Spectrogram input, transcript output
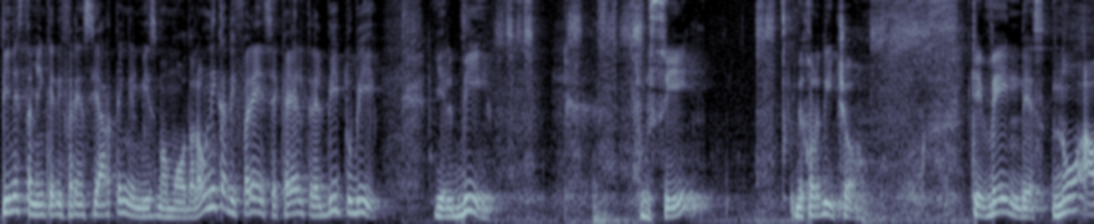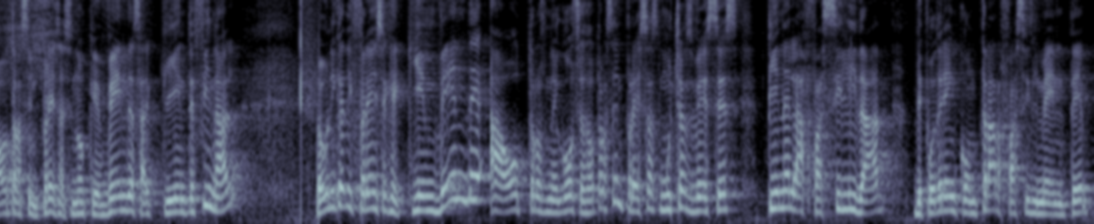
tienes también que diferenciarte en el mismo modo. La única diferencia que hay entre el B2B y el B2C, mejor dicho, que vendes no a otras empresas, sino que vendes al cliente final, la única diferencia es que quien vende a otros negocios, a otras empresas, muchas veces tiene la facilidad de poder encontrar fácilmente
